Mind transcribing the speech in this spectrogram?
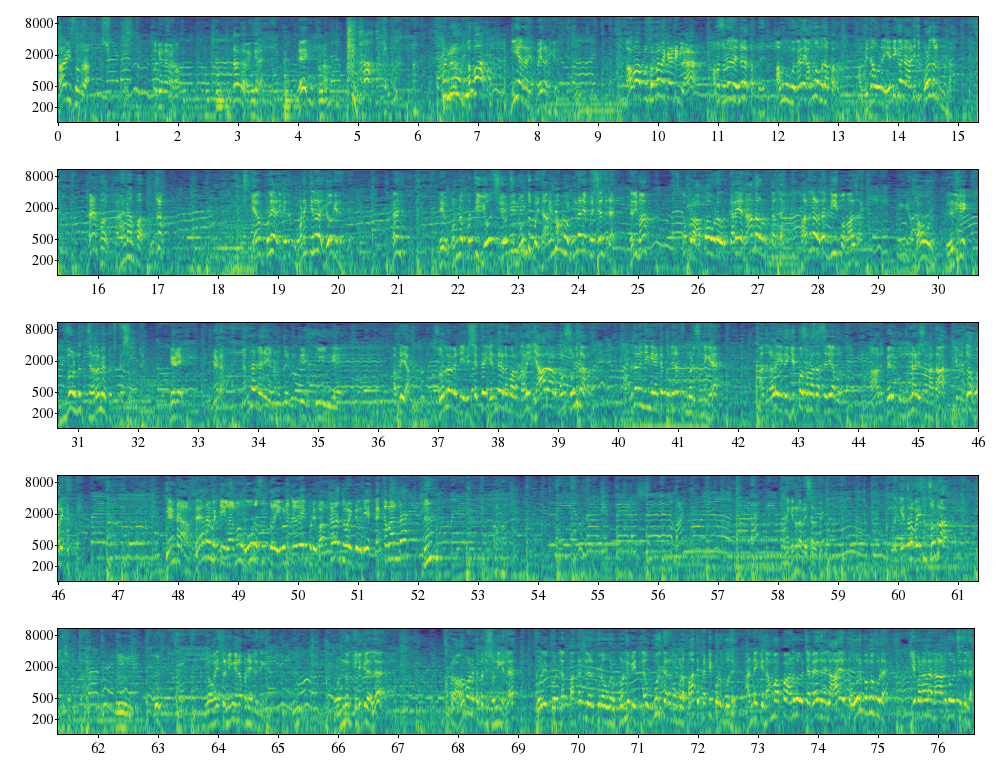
Sorry சொல்றா. உங்களுக்கு என்ன வேணும்? இந்தாங்க வைக்கிறேன். டேய். அப்பா நீ யாரா என் பையன் அடிக்கிறது அவன் அப்ப சொன்னதை கேட்டீங்களா? அவன் சொன்னதுல என்னடா தப்பு? அவங்க உங்க வேலையை அவங்க தான் பார்க்கணும் அப்படின்னா உன்னை எதிர்க்க நான் அடிச்சு பொழுதுருக்கணும்டா வேணாம்ப்பா. என் புள்ளை அடிக்கிறதுக்கு உனக்கு என்னடா யோகிதை இருக்கு? டேய் உன்னை பத்தி யோசிச்சு யோசிச்சு நொந்து போயிட்டான் அப்பா முன்னாடியே போய் சேர்ந்துட்டேன். தெரியுமா? அதுக்கப்புறம் அப்பாவோட ஒரு கரையை நான் தான் உனக்கு தந்தேன். அதனாலதான் நீ இப்ப வாழ்ற நீ எல்லாம் ஒரு பெரிய இவன்னு திறமைய பத்தி பேச என்னடா நல்ல காரியம் நடந்திருக்கு? நீ இங்க. அப்படியா? சொல்ல வேண்டிய விஷயத்தை எந்த இடமா இருந்தாலும் யாரா இருந்தாலும் சொல்லிதான் அப்படிதானே நீங்க என்கிட்ட கொஞ்ச நேரத்துக்கு முன்னாடி சொன்னீங்க? அதனால இது இப்ப சொன்னாதான் சரியா வரும். நாலு பேருக்கு முன்னாடி சொன்னாதான் இவனுக்கு உரைக்கும். ஏண்டா வேலை வெட்டி இல்லாம ஊரை சுத்துற இவனுக்காக இப்படி வங்காளத்து வாங்கிட்டு வரைய வெக்கமா இல்ல? உனக்கு என்னடா வயசாகுது உனக்கு எத்தனை வயசுன்னு சொல்றா. இவன் வயசுல நீங்க என்ன பண்ணிட்டு இருந்தீங்க? ஒன்னும் கிளிக்கல அப்புறம் அவமானத்தை பத்தி சொன்னீங்கல்ல? கோழிக்கோட்ல பக்கத்துல இருக்கிற ஒரு பொண்ணு வீட்டுல ஊர்க்காரங்க உங்களை பார்த்து கட்டி போடும் போது அன்னைக்கு நம்ம அப்பா அனுபவிச்ச வேதனையில ஆயிரத்தி ஒரு பங்கு கூட இவனால நான் அனுபவிச்சது இல்ல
